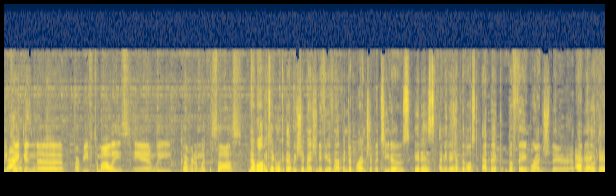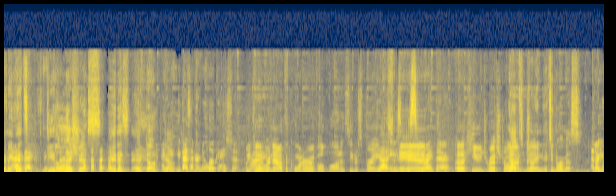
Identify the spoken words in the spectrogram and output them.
we've That taken uh, our beef tamales and we covered them with the sauce. Now, while we take a look at that, we should mention if you have not been to brunch at Mattito's, it is, I mean, they have the most epic buffet brunch there at their new location. I mean, epic, it's Steve delicious. it is, uh, don't, and yeah. you, you guys have your new location. We right? do. We're now at the corner of Oak Lawn and Cedar Springs. Yeah, easy to see right there. A huge restaurant. yeah, it's, and- it's enormous. And are you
